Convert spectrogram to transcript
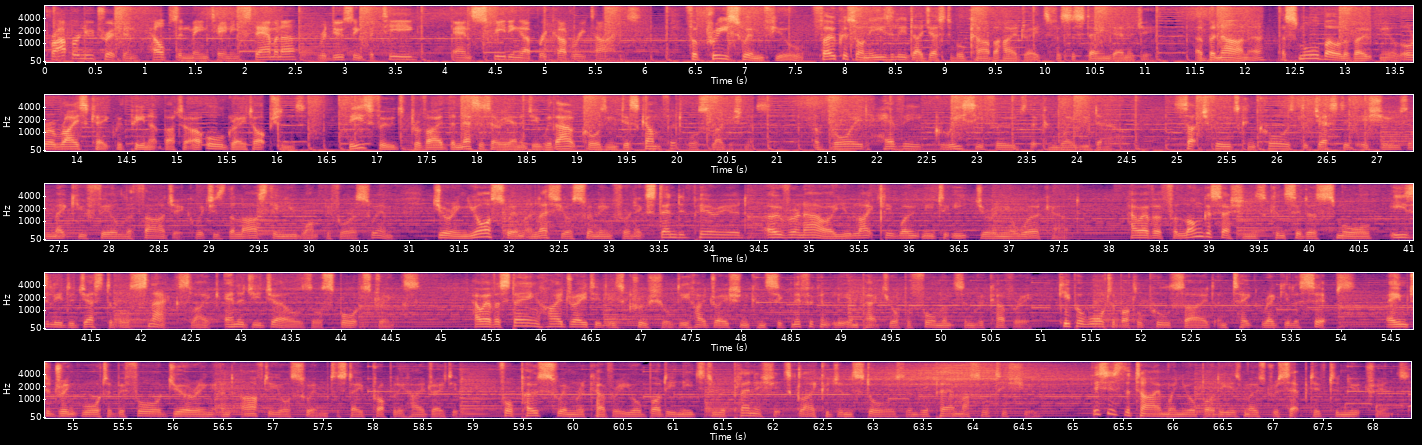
Proper nutrition helps in maintaining stamina, reducing fatigue, and speeding up recovery times. For pre-swim fuel, focus on easily digestible carbohydrates for sustained energy. A banana, a small bowl of oatmeal or a rice cake with peanut butter are all great options. These foods provide the necessary energy without causing discomfort or sluggishness. Avoid heavy, greasy foods that can weigh you down. Such foods can cause digestive issues and make you feel lethargic, which is the last thing you want before a swim. During your swim, unless you're swimming for an extended period, over an hour, you likely won't need to eat during your workout. However, for longer sessions, consider small, easily digestible snacks like energy gels or sports drinks. However, staying hydrated is crucial. Dehydration can significantly impact your performance and recovery. Keep a water bottle poolside and take regular sips. Aim to drink water before, during and after your swim to stay properly hydrated. For post-swim recovery, your body needs to replenish its glycogen stores and repair muscle tissue. This is the time when your body is most receptive to nutrients.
